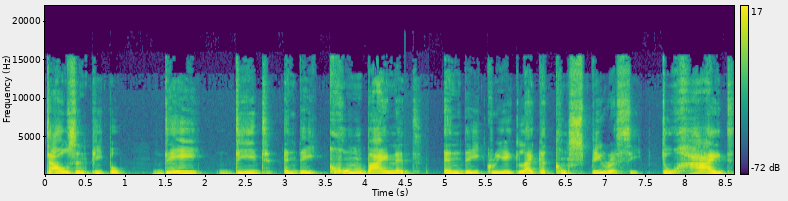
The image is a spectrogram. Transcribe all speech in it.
thousand people, they did and they combined and they create like a conspiracy to hide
